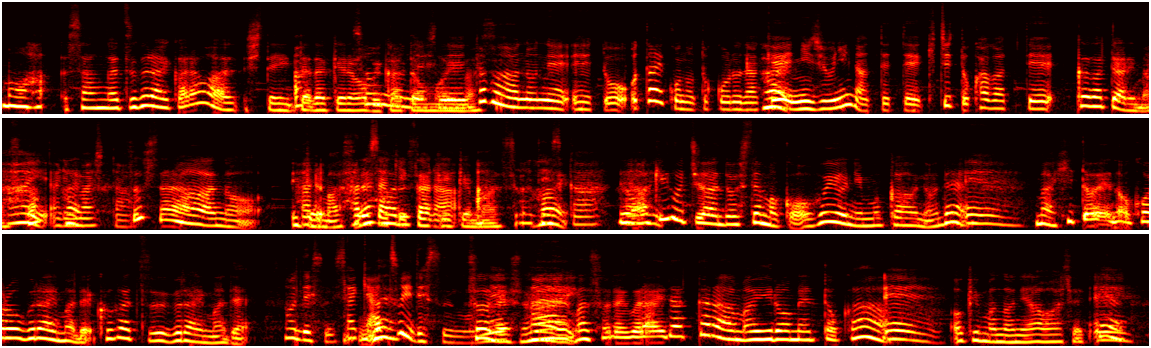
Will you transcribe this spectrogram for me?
もう3月ぐらいからはしていただける帯かと思います。すね、多分あのね、えっ、ー、とお太鼓のところだけ二重になってて、はい、きちっとかがってかがってありますはい、ありました。そしたらあのいけますね。春先からいけます。はい。で、秋口はどうしてもこう冬に向かうので、えー、まあ一重の頃ぐらいまで9月ぐらいまで。そうですね。最近暑いですもんね。そうですね。はい、まあそれぐらいだったらまあ色目とか、えー、お着物に合わせて。えーまあ、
